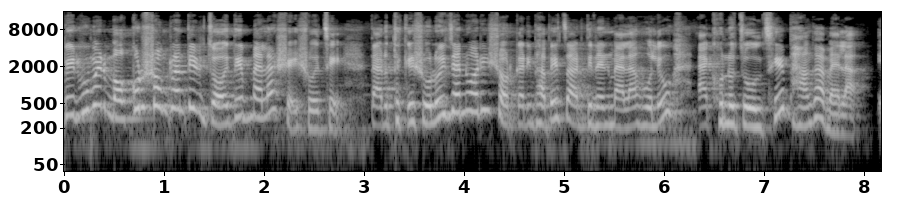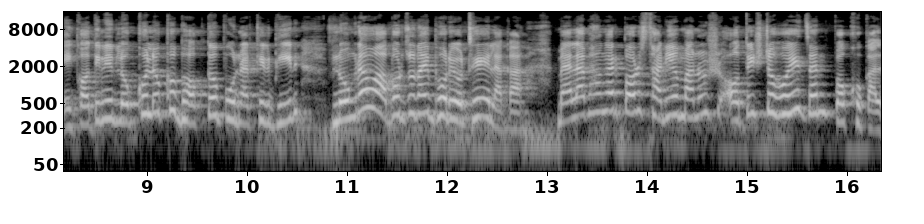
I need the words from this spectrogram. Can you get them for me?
বীরভূমের মকর সংক্রান্তির জয়দেব মেলা শেষ হয়েছে। তেরো থেকে ষোলোই জানুয়ারি সরকারিভাবে চার দিনের মেলা হলেও এখনও চলছে ভাঙা মেলা। এই কদিনে লক্ষ লক্ষ ভক্ত পুণার্থীর ভিড় নোংরা ও আবর্জনায় ভরে ওঠে এলাকা। মেলা ভাঙার পর স্থানীয় মানুষ অতিষ্ঠ হয়ে যান পক্ষকাল।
